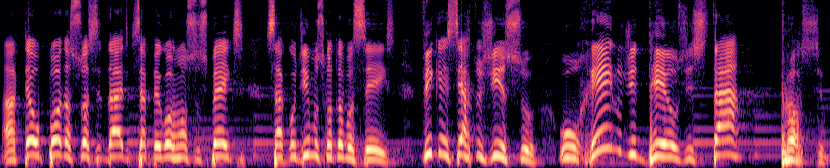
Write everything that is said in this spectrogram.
Até o pó da sua cidade que se apegou aos nossos pés, sacudimos contra vocês. Fiquem certos disso, o reino de Deus está próximo.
